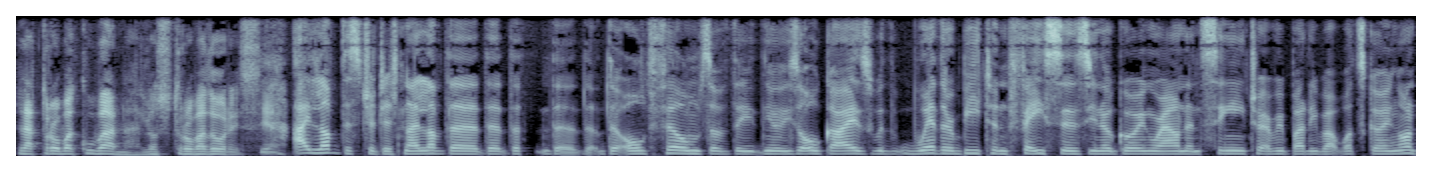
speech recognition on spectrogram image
La Trova Cubana, Los Trovadores. Yeah. I love this tradition. I love the the, the, the, the the old films of the you know these old guys with weather beaten faces, you know, going around and singing to everybody about what's going on.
